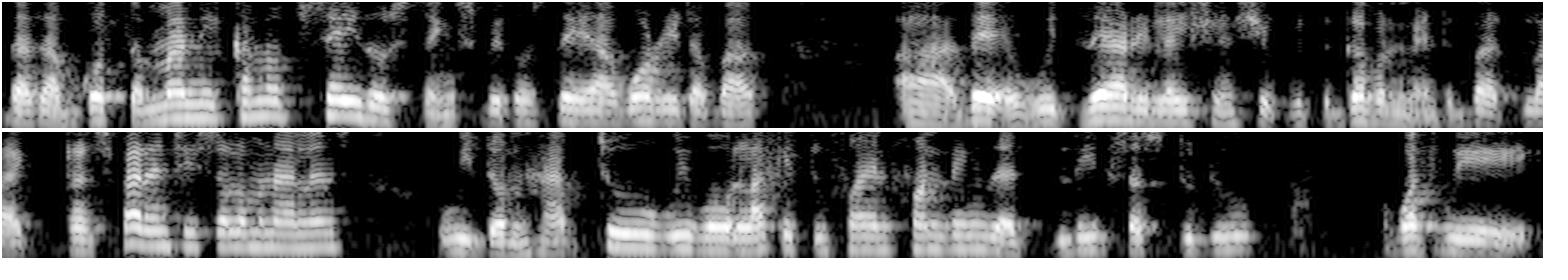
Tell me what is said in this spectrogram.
that have got the money cannot say those things because they are worried about uh, their, with their relationship with the government. But like Transparency Solomon Islands, we don't have to. We were lucky to find funding that leaves us to do what we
